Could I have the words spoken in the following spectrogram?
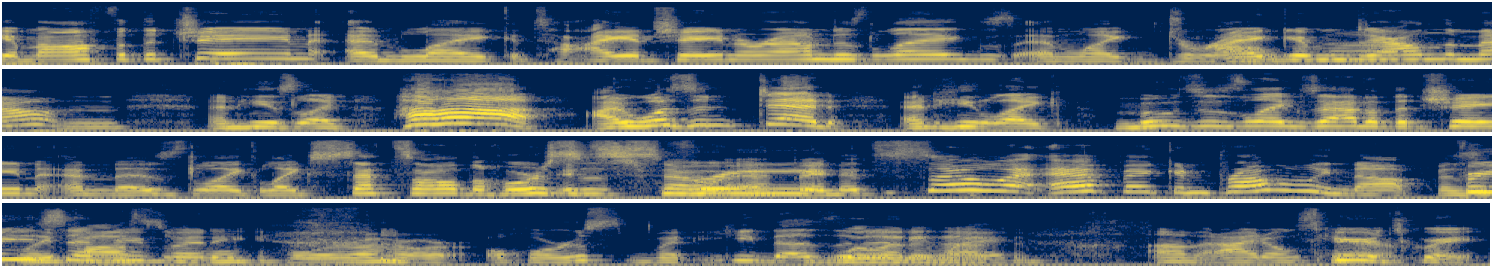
him off of the chain and, like, tie a chain around his legs and, like, drag Oh, him no. down the mountain. And he's like, ha ha! I wasn't dead! And he, like, moves his legs out of the chain and is, like, like, sets all the horses It's so free. epic. And it's so epic and probably not physically Freeze possible everybody. for a, hor- a horse, but he does it it anyway. happen. Um, and I don't care Spirit's care. great.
